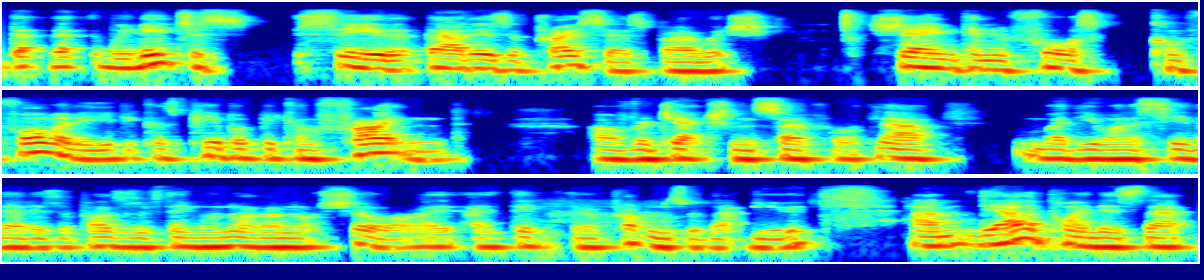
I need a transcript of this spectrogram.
that, that we need to see that that is a process by which shame can enforce conformity because people become frightened of rejection and so forth. Now, whether you want to see that as a positive thing or not, I'm not sure. I, I think there are problems with that view. Um, the other point is that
